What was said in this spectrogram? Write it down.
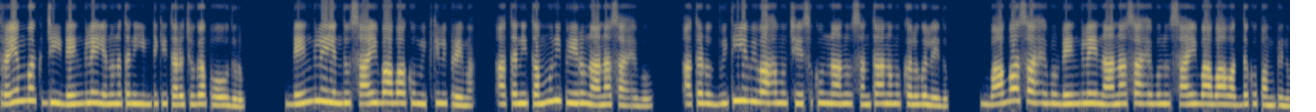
త్రయంబక్ జీ డేంగ్లే ఎనునతని ఇంటికి తరచుగా పోవుదురు. డేంగ్లే ఎందు సాయిబాబాకు మిక్కిలి ప్రేమ. అతని తమ్ముని పేరు నానాసాహెబు. అతడు ద్వితీయ వివాహము చేసుకున్నాను సంతానము కలుగలేదు. బాబాసాహెబు డేంగ్లే నానాసాహెబును సాయిబాబా వద్దకు పంపెను.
